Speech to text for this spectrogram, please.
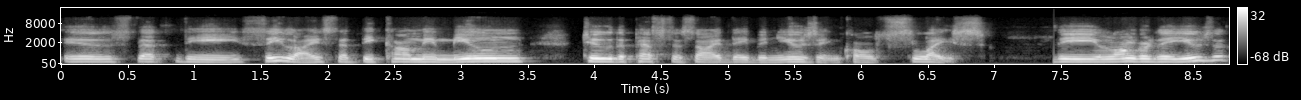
is that the sea lice have become immune to the pesticide they've been using, called SLICE, the longer they use it,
